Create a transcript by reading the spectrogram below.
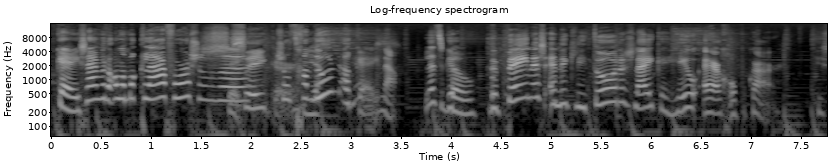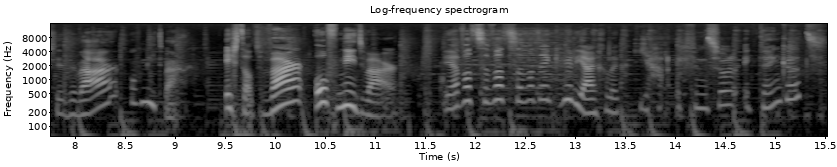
Oké, zijn we er allemaal klaar voor? Zullen we, Zeker. zullen we het gaan Ja. doen? Oké, nou, let's go. De penis en de clitoris lijken heel erg op elkaar. Is dit waar of niet waar? Is dat waar of niet waar? Ja, wat, wat, wat denken jullie eigenlijk? Ja, ik vind het zo... Ik denk het.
